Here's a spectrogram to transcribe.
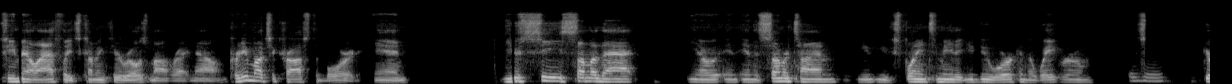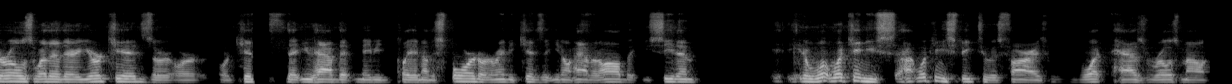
female athletes coming through Rosemount right now, pretty much across the board. And you see some of that, you know, in, in the summertime. You, you explained to me that you do work in the weight room. Mm-hmm. Girls, whether they're your kids or, or or kids that you have that maybe play another sport, or maybe kids that you don't have at all, but you see them. You know, what what can you what can you speak to as far as what has Rosemount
